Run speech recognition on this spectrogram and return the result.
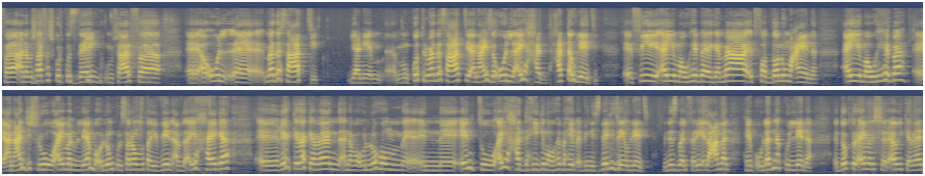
فأنا مش عارفة أشكركم إزاي ومش عارفة آه، أقول آه، مدى سعادتي. يعني من كتر مدى سعادتي أنا عايزة أقول لأي حد حتى اولادي آه، في أي موهبة يا جماعة اتفضلوا معانا. أي موهبة آه، أنا عندي شروق وأيمن وليان بقول لهم كل سنة وهم طيبين قبل أي حاجة. آه، غير كده كمان أنا بقول لهم إن أنتوا أي حد هيجي موهبة هيبقى بالنسبة لي زي اولادي بالنسبة لفريق العمل هيبقوا اولادنا كلنا. الدكتور أيمن الشرقاوي كمان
